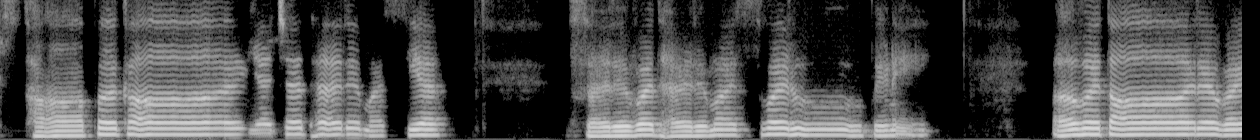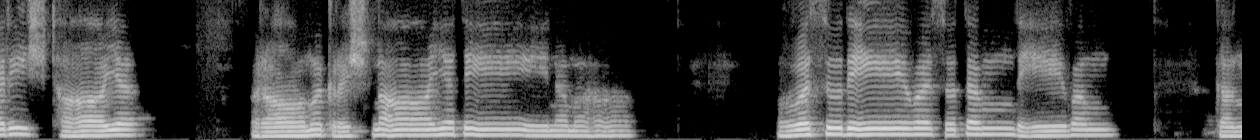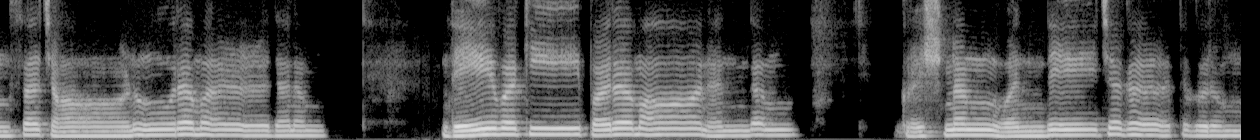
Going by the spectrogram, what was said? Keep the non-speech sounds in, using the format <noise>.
स्थापकाय च धर्मस्य सर्वधर्मस्वरूपिणे अवतारवरिष्ठाय रामकृष्णाय ते नमः। वसुदेवसुतं देवं कंसचाणूरमर्दनं देवकी परमानन्दं कृष्णं वन्दे जगद्गुरुम्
